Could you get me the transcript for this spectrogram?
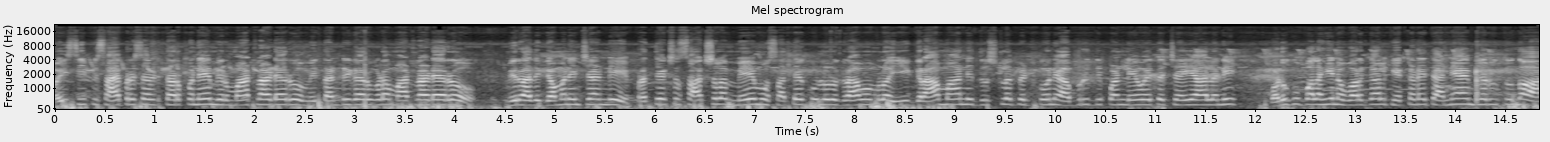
వైసీపీ సాయిప్రసాద్ రెడ్డి తరపునే మీరు మాట్లాడారు మీ తండ్రి గారు కూడా మాట్లాడారు. మీరు అది గమనించండి. ప్రత్యక్ష సాక్షుల మేము సత్యకూలూరు గ్రామంలో ఈ గ్రామాన్ని దృష్టిలో పెట్టుకొని అభివృద్ధి పనులు ఏవైతే చేయాలని బడుగు బలహీన వర్గాలకు ఎక్కడైతే అన్యాయం జరుగుతుందో ఆ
